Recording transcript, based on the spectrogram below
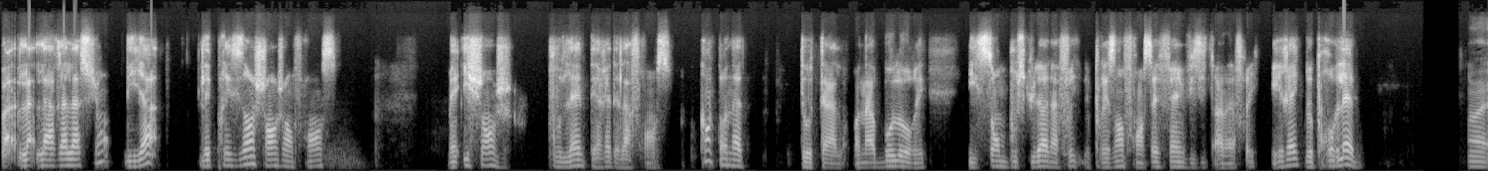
pas la, la relation. Il y a les présidents changent en France, mais ils changent pour l'intérêt de la France. Quand on a Total, on a Bolloré, ils sont bousculés en Afrique. Le président français fait une visite en Afrique. Il règle le problème. Ouais.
